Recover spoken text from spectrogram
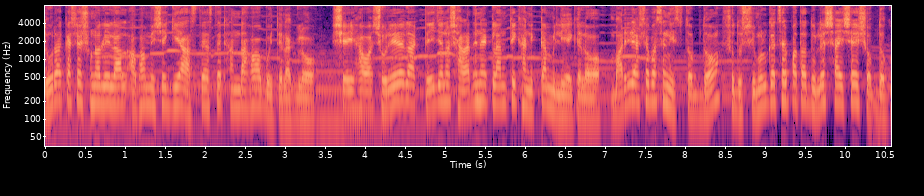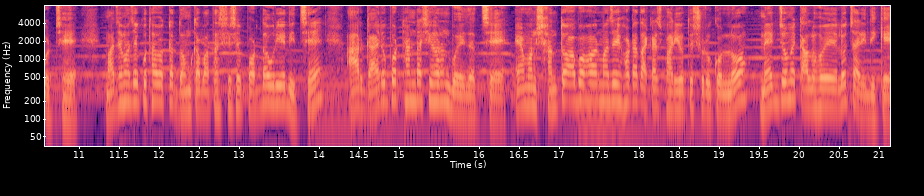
দূর আকাশে সোনালি লাল আভা মিশে গিয়ে আস্তে আস্তে ঠান্ডা হাওয়া বইতে লাগল। সেই হাওয়া শরীরে লাগতেই যেন সারাদিনের ক্লান্তি খানিকটা মিলিয়ে গেল। বাড়ির আশেপাশে নিস্তব্ধ, শুধু শিমুল গাছের পাতা দুলে সাই সাই শব্দ করছে। মাঝে মাঝে কোথাও একটা দমকা বাতাস শেষে পর্দা উড়িয়ে দিচ্ছে, আর গায়ের উপর ঠান্ডা শিহরণ বয়ে যাচ্ছে। এমন শান্ত আবহাওয়ার মাঝেই হঠাৎ আকাশ ভারী হতে শুরু করল। মেঘ জমে কালো হয়ে এলো চারিদিকে।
